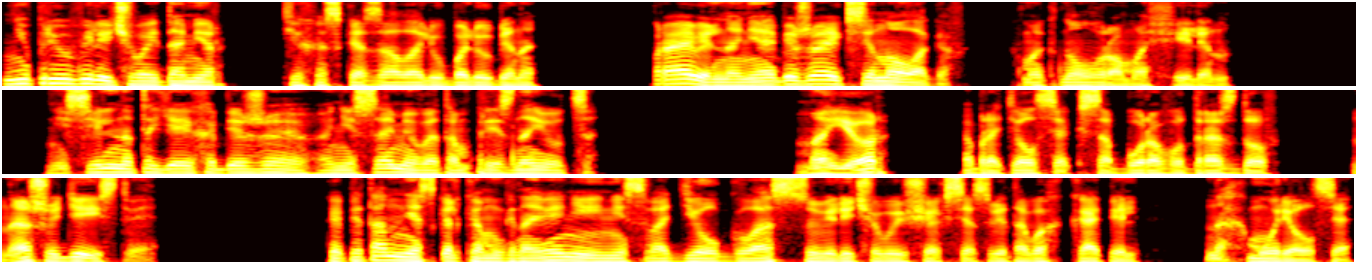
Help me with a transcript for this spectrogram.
«Не преувеличивай, Дамир», — тихо сказала Люба Любина. «Правильно, не обижай ксенологов», — хмыкнул Рома Филин. «Не сильно-то я их обижаю, они сами в этом признаются». «Майор», — обратился к Сабурову Дроздов, — «наши действия». Капитан несколько мгновений не сводил глаз с увеличивающихся световых капель, нахмурился.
